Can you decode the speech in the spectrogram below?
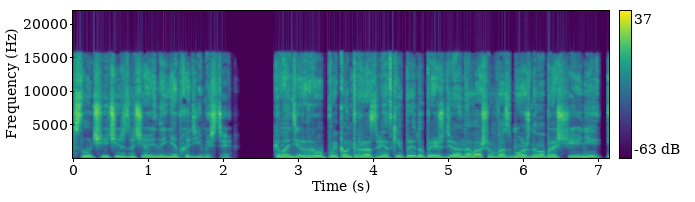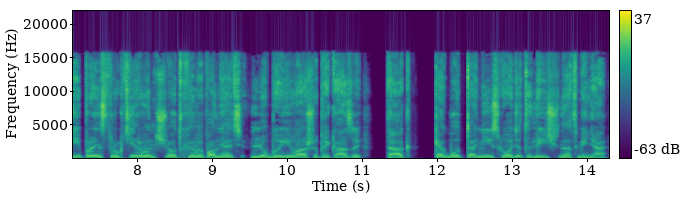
в случае чрезвычайной необходимости. Командир группы контрразведки предупрежден о вашем возможном обращении и проинструктирован четко выполнять любые ваши приказы так, как будто они исходят лично от меня.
